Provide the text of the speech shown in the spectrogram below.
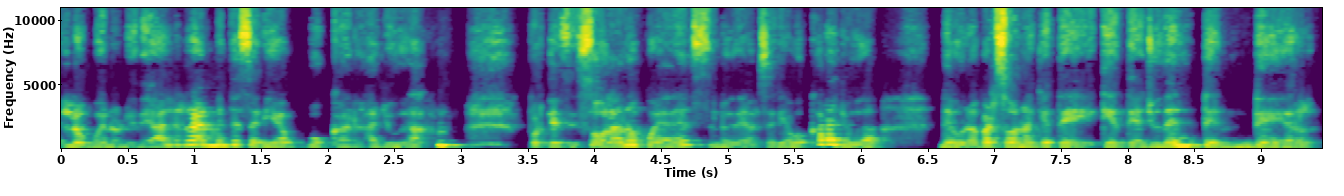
lo bueno, lo ideal realmente sería buscar ayuda, porque si sola no puedes, lo ideal sería buscar ayuda de una persona que te, que te ayude a entender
